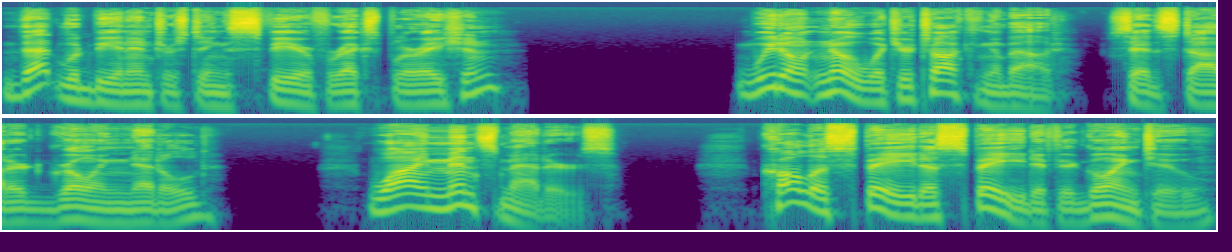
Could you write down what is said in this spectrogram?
That would be an interesting sphere for exploration. We don't know what you're talking about, said Stoddard, growing nettled. Why mince matters? Call a spade a spade if you're going to.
